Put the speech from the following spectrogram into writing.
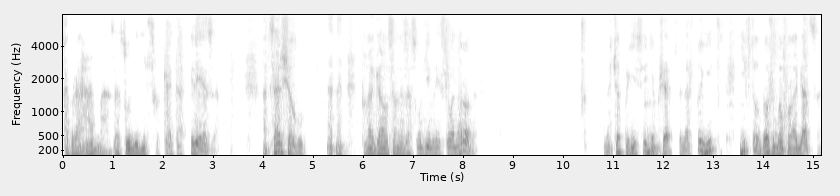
Авраама, заслуги Ицхака, это Элиеза. А царь Шаул полагался на заслуги еврейского народа. Насчет принесения жертвы, на что Ифтор должен был полагаться.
